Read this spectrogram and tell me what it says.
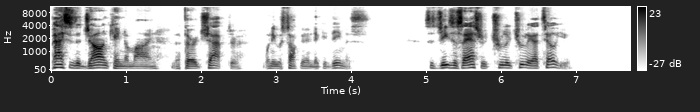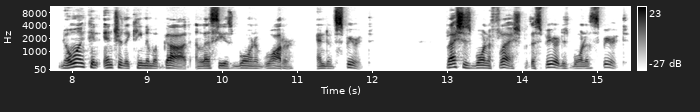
Passage of John came to mind in the third chapter when he was talking to Nicodemus. Says Jesus answered, truly, truly, I tell you, no one can enter the kingdom of God unless he is born of water and of spirit. Flesh is born of flesh, but the spirit is born of spirit.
